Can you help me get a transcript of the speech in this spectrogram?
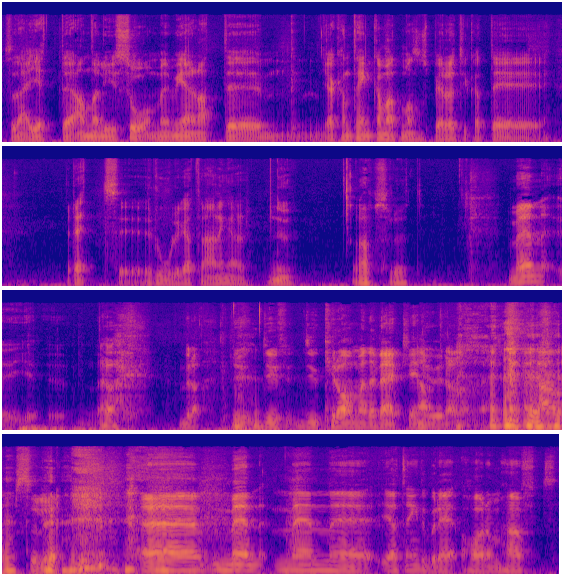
sån där jätteanalys så, men mer än att eh, jag kan tänka mig att man som spelare tycker att det är rätt eh, roliga träningar nu. Absolut. Men... eh, Ja, bra. Du, du, du kramade verkligen Ja. ur alla. Absolut. Eh, Men, men eh, jag tänkte på det, har de haft...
